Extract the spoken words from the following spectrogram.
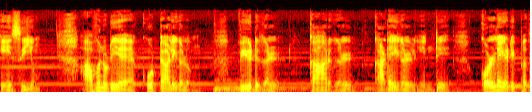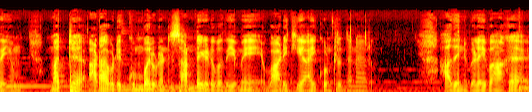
கேசியும் அவனுடைய கூட்டாளிகளும் வீடுகள் கார்கள் கடைகள் என்று கொள்ளையடிப்பதையும் மற்ற அடாவடி கும்பலுடன் சண்டையிடுவதையுமே வாடிக்கையாய் கொண்டிருந்தனர். அதன் விளைவாக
